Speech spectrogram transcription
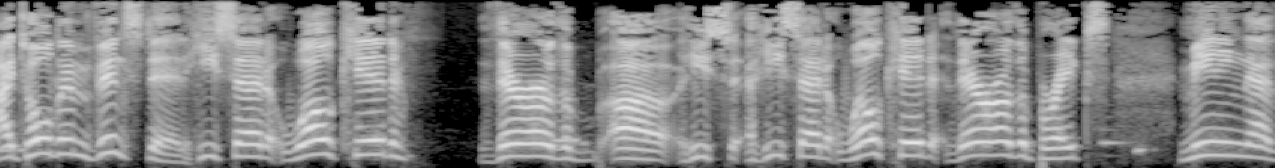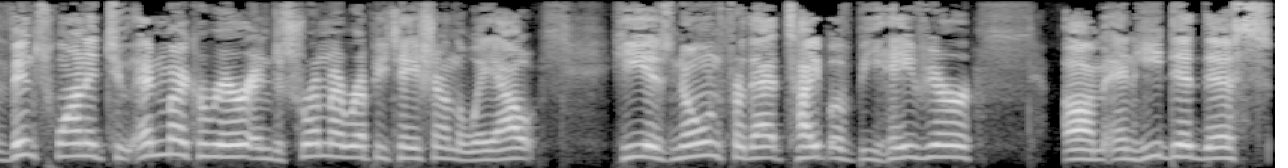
I told him Vince did. He said, "Well, kid." There are the uh he he said, "Well, kid, there are the breaks," meaning that Vince wanted to end my career and destroy my reputation on the way out. He is known for that type of behavior, um, and he did this.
